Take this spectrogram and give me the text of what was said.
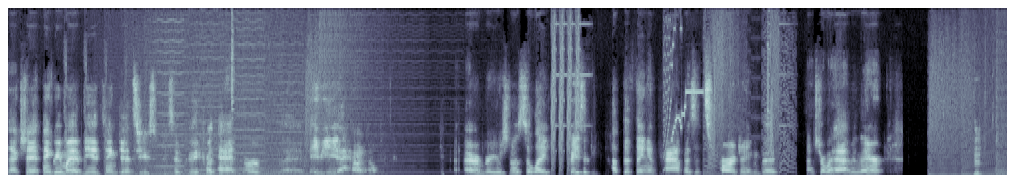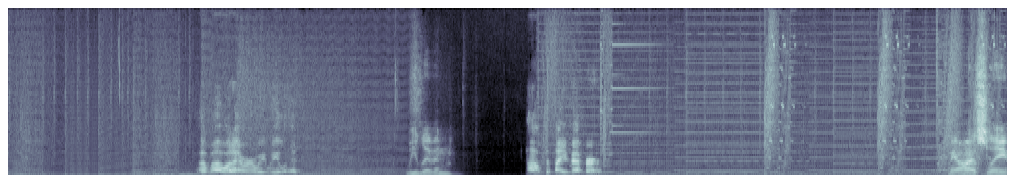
Actually, I think we might have needed Zangetsu specifically for that, or uh, maybe, I don't know. I remember you're supposed to, like, basically cut the thing in half as it's charging, but I'm not sure what happened there. Oh, well, whatever, we, we live. We live in. Off to fight Vepar. I mean, honestly,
